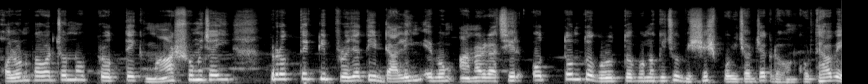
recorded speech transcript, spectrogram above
ফলন পাওয়ার জন্য প্রত্যেক মাস অনুযায়ী প্রত্যেকটি প্রজাতির ডালিম এবং আনার গাছের অত্যন্ত গুরুত্বপূর্ণ কিছু বিশেষ পরিচর্যা গ্রহণ করতে হবে।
